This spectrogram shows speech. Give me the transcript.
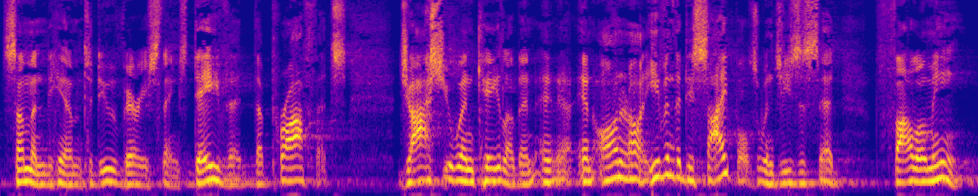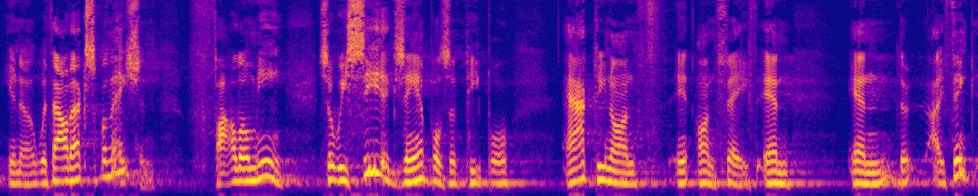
summoned him to do various things. David, the prophets, Joshua and Caleb and, and, and on and on. Even the disciples when Jesus said, follow me, you know, without explanation, follow me. So we see examples of people acting on, on faith. And, and the, I think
